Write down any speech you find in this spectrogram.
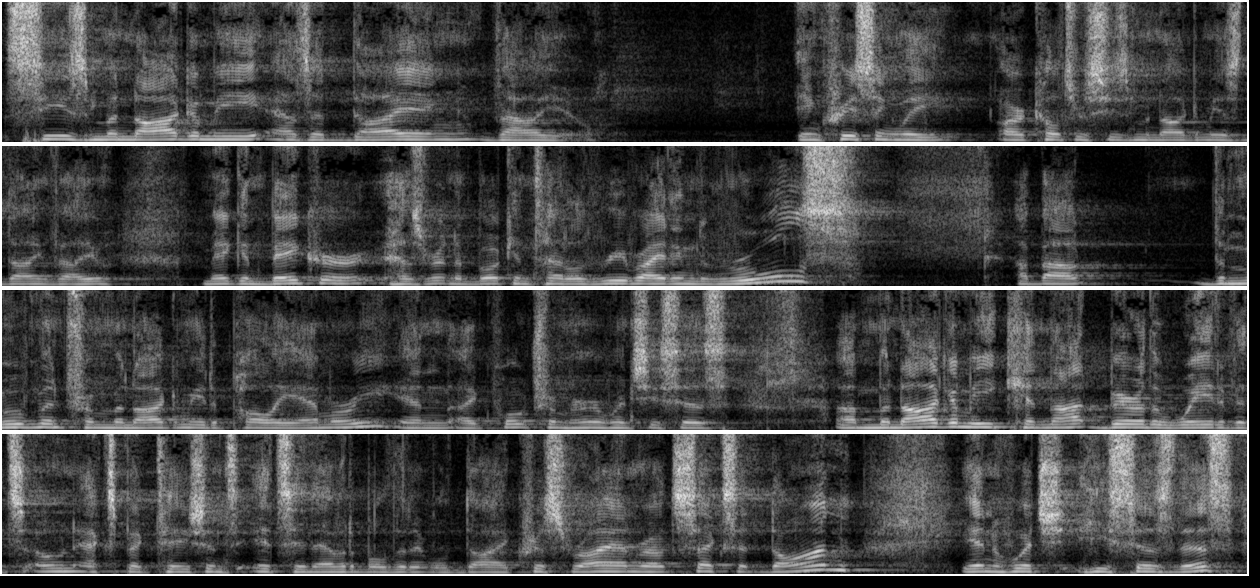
sees monogamy as a dying value. Increasingly, our culture sees monogamy as a dying value. Megan Baker has written a book entitled Rewriting the Rules about the movement from monogamy to polyamory. And I quote from her when she says, uh, Monogamy cannot bear the weight of its own expectations. It's inevitable that it will die. Chris Ryan wrote Sex at Dawn, in which he says this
